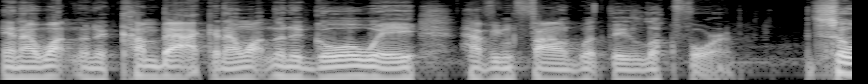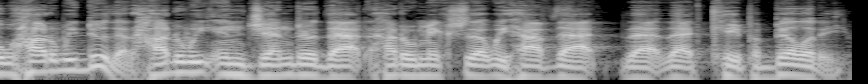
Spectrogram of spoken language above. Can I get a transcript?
and I want them to come back and I want them to go away having found what they look for. So how do we do that? How do we engender that? How do we make sure that we have that that that capability?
